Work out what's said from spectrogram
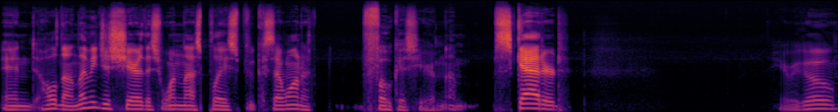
And hold on, let me just share this one last place because I want to focus here. I'm, I'm scattered. Here we go.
